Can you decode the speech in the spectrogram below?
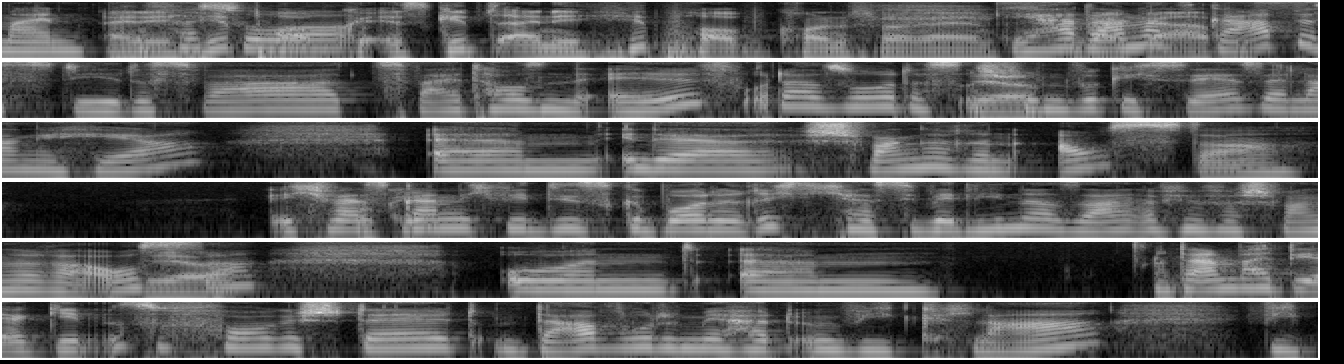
mein eine Professor. es gibt eine Hip-Hop-Konferenz. Ja, damals gab, es? es? die. Das war 2011 oder so. Das ist ja. schon wirklich sehr, sehr lange her. Ähm, in der Schwangeren Auster. Ich weiß okay. gar nicht, wie dieses Gebäude richtig heißt. Die Berliner sagen auf jeden Fall Schwangere Auster. Ja. Und ähm, und dann haben wir halt die Ergebnisse vorgestellt und da wurde mir halt irgendwie klar, wie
